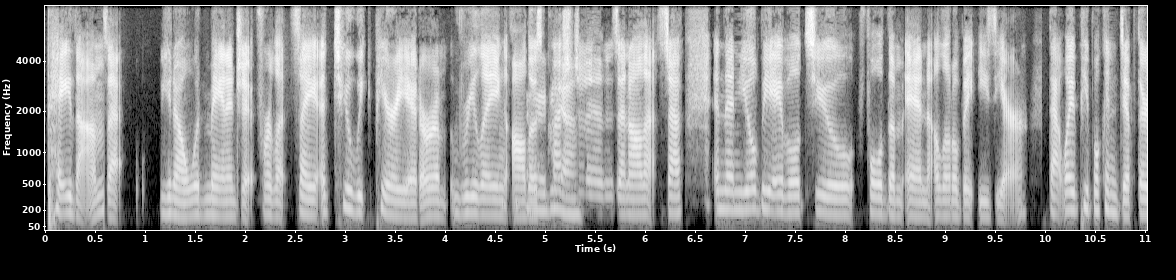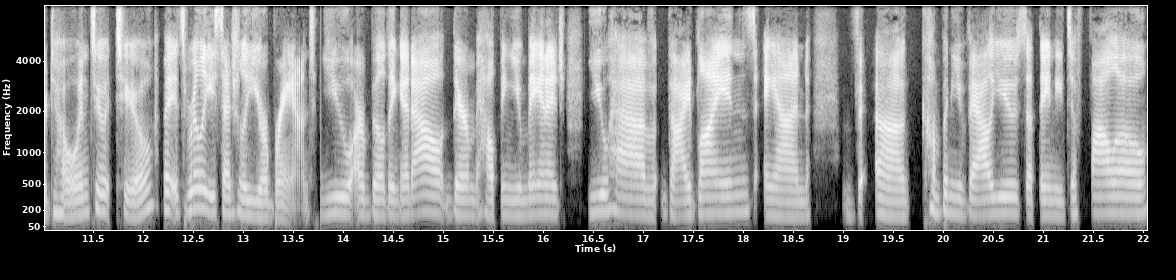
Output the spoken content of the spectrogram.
pay them that you know would manage it for let's say a 2 week period or um, relaying That's all those idea. questions and all that stuff and then you'll be able to fold them in a little bit easier. That way people can dip their toe into it too. But it's really essentially your brand. You are building it out, they're helping you manage. You have guidelines and uh, company values that they need to follow.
